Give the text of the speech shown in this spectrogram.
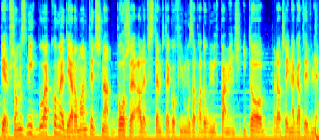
Pierwszą z nich była komedia romantyczna. Boże, ale wstęp tego filmu zapadł mi w pamięć i to raczej negatywnie.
